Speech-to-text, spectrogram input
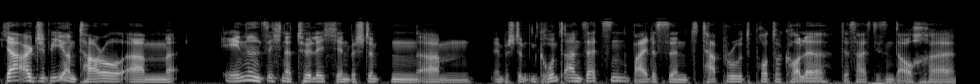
Ja, RGB und Taro ähm, ähneln sich natürlich in bestimmten ähm, in bestimmten Grundansätzen. Beides sind Taproot-Protokolle, das heißt, die sind auch äh,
